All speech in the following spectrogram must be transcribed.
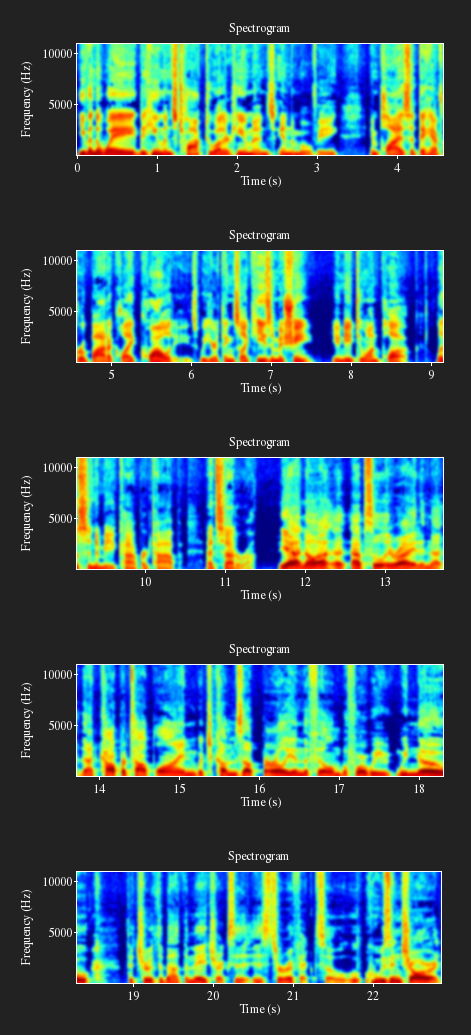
Even the way the humans talk to other humans in the movie implies that they have robotic like qualities. We hear things like, he's a machine, you need to unplug, listen to me, copper top, etc. Yeah, no, absolutely right. And that, that copper top line, which comes up early in the film before we, we know the truth about the Matrix is, terrific. So, who's in charge?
